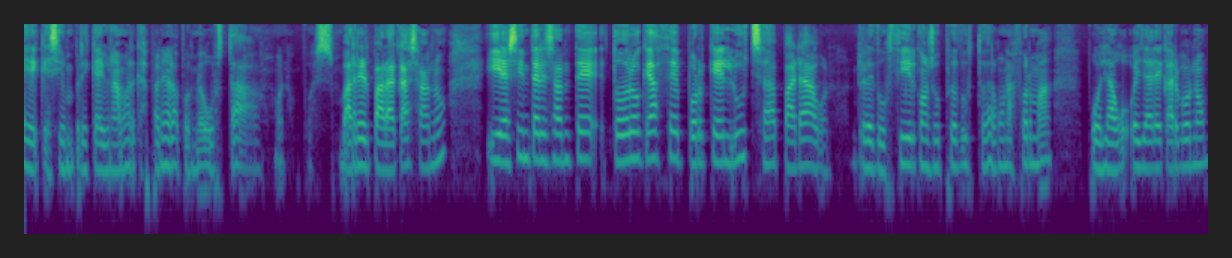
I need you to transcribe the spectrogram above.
eh, que siempre que hay una marca española pues me gusta, bueno, pues barrer para casa, ¿no? Y es interesante todo lo que hace porque lucha para, bueno, reducir con sus productos de alguna forma pues la huella de carbono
